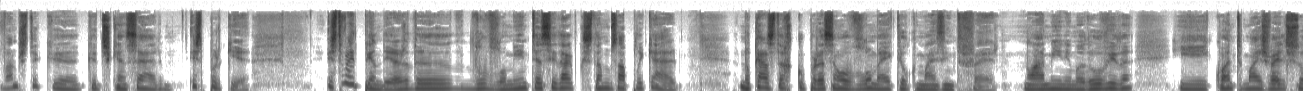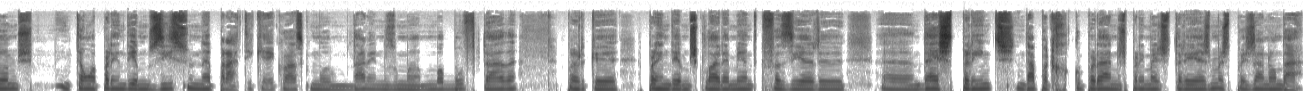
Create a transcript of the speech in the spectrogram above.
vamos ter que, que descansar. Isto porquê? Isto vai depender de, do volume e intensidade que estamos a aplicar. No caso da recuperação, o volume é aquilo que mais interfere, não há a mínima dúvida, e quanto mais velhos somos, então aprendemos isso na prática. É quase como darem-nos uma, uma bufetada, porque aprendemos claramente que fazer uh, eh, 10 sprints dá para recuperar nos primeiros 3, mas depois já não dá.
